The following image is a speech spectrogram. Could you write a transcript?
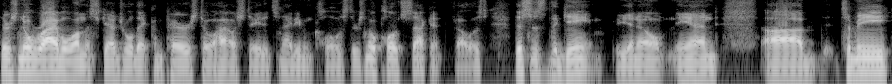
There's no rival on the schedule that compares to Ohio State. It's not even close. There's no close second, fellas. This is the game, you know. And uh, to me,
